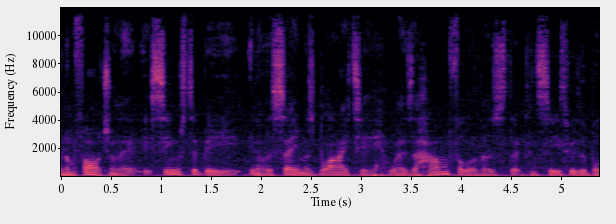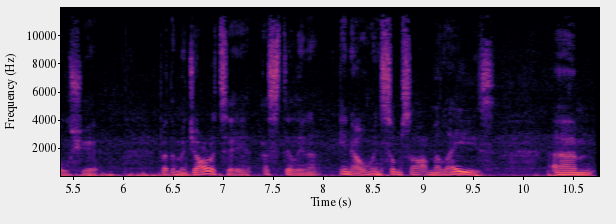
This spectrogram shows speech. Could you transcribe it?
And unfortunately, it seems to be, you know, the same as Blighty, where there's a handful of us that can see through the bullshit, but the majority are still in a, you know, in some sort of malaise. Um,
